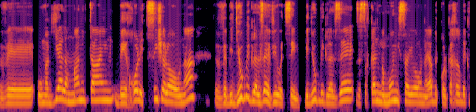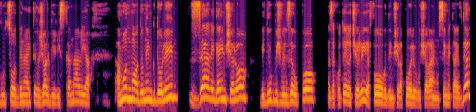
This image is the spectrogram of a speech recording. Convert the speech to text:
והוא מגיע למאני טיים ביכולת שיא שלו העונה ובדיוק בגלל זה הביאו את סים, בדיוק בגלל זה זה שחקן עם המון ניסיון, היה בכל כך הרבה קבוצות, בין היתר ז'לגיריס, קנריה, המון מועדונים גדולים, זה הרגעים שלו, בדיוק בשביל זה הוא פה, אז הכותרת שלי, הפורורדים של הפועל ירושלים עושים את ההבדל,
